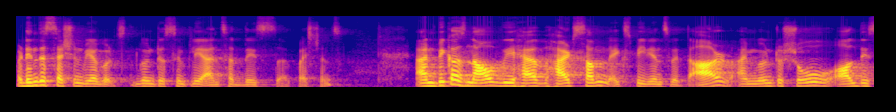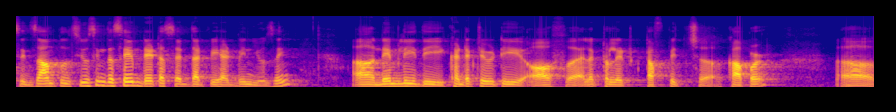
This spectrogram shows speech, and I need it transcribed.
But in this session we are going to simply answer these uh, questions. And because now we have had some experience with R, I am going to show all these examples using the same data set that we had been using, uh, namely the conductivity of uh, electrolytic tough pitch uh, copper uh,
